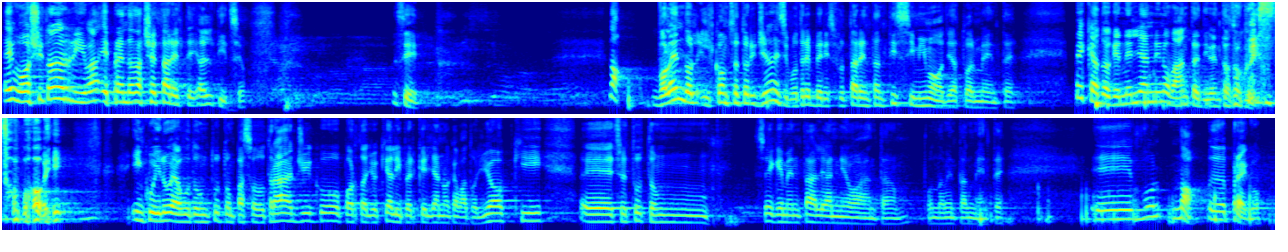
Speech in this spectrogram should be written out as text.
E Washington arriva e prende ad accettare il, te- il tizio. Sì. No, volendo il concept originale si potrebbe risfruttare in tantissimi modi attualmente. Peccato che negli anni 90 è diventato questo poi, in cui lui ha avuto un, tutto un passato tragico, porta gli occhiali perché gli hanno cavato gli occhi, eh, c'è tutto un seghe mentale anni 90 fondamentalmente. E vol- no, eh, prego.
